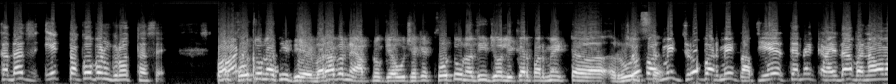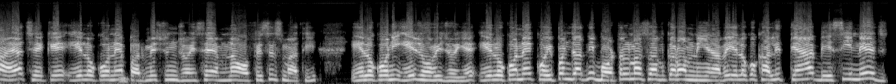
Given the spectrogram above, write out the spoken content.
કદાચ એક ટકો પણ ગ્રોથ થશે. પણ ખોટું નથી જે બરાબર ને? આપનું કેવું છે કે ખોટું નથી જો લીકર પરમિટ જો પરમિટ જો પરમિટ જે તેને કાયદા બનાવવામાં આવ્યા છે કે એ લોકોને પરમિશન જોઈશે એમના ઓફિસીસમાંથી એ લોકોની એજ હોવી જોઈએ. એ લોકોને કોઈ પણ જાતની બોટલમાં સર્વ કરવામાં નહીં આવે. એ લોકો ખાલી ત્યાં બેસીને જ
